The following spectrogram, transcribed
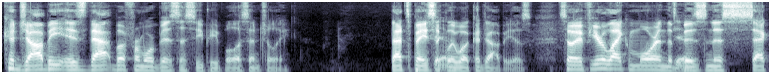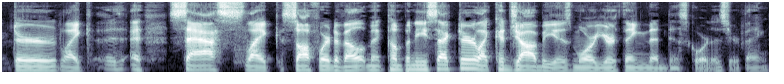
Kajabi is that, but for more businessy people, essentially. That's basically what Kajabi is. So if you're like more in the Yeah. business sector, like uh, uh, SaaS, like software development company sector, like Kajabi is more your thing than Discord is your thing,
